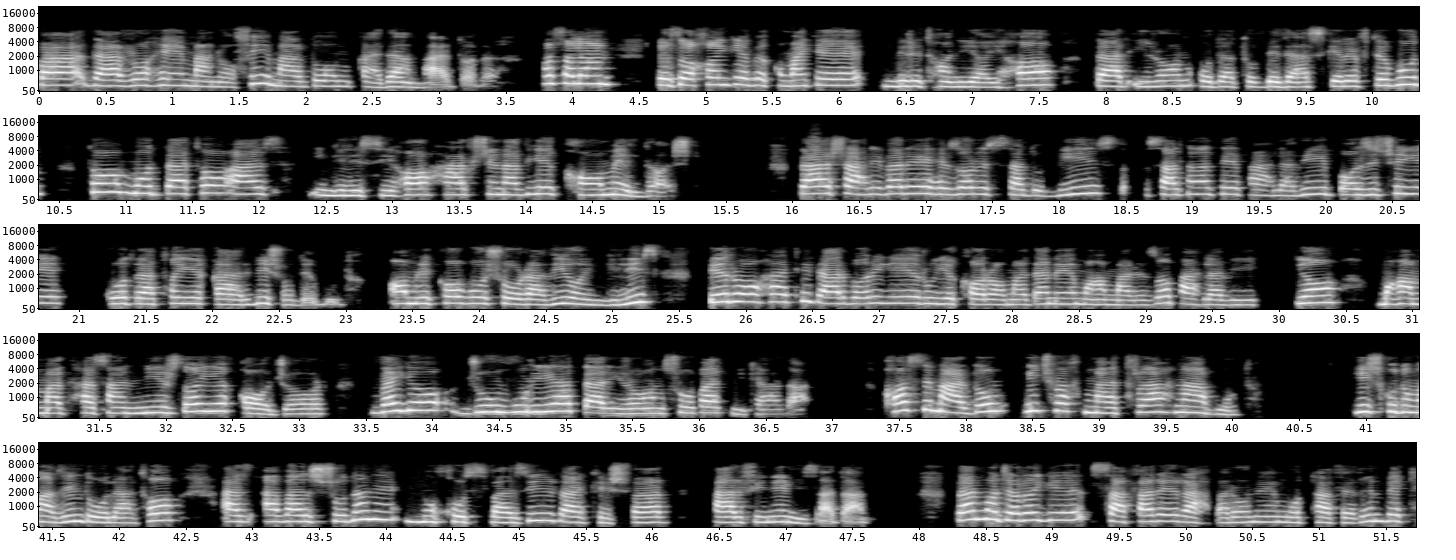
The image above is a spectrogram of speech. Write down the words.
و در راه منافع مردم قدم برداره. مثلا رضاخان که به کمک بریتانیایی ها در ایران قدرت رو به دست گرفته بود تا مدت ها از انگلیسی ها حرف شنوی کامل داشت. در شهریور 1320 سلطنت پهلوی بازیچه قدرت های غربی شده بود. آمریکا و شوروی و انگلیس به راحتی درباره روی کار آمدن محمد رضا پهلوی یا محمد حسن میرزای قاجار و یا جمهوریت در ایران صحبت می‌کردند. خواست مردم هیچ وقت مطرح نبود هیچ کدوم از این دولت ها از عوض شدن نخست وزیر در کشور حرفی نمی زدن. در ماجرای سفر رهبران متفقین به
